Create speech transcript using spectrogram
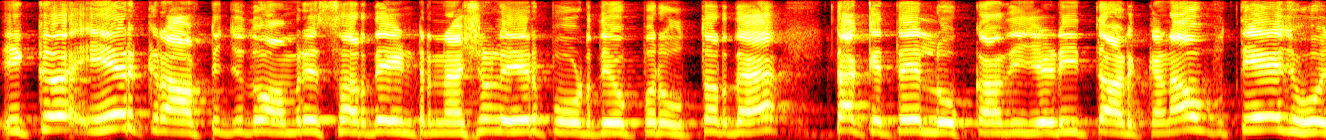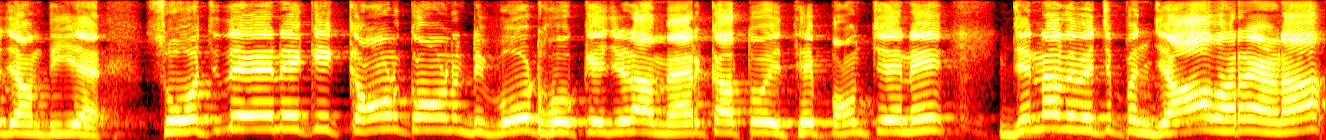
ਇੱਕ 에ਅਰਕ੍ਰਾਫਟ ਜਦੋਂ ਅੰਮ੍ਰਿਤਸਰ ਦੇ ਇੰਟਰਨੈਸ਼ਨਲ 에ਅਰਪੋਰਟ ਦੇ ਉੱਪਰ ਉਤਰਦਾ ਤਾਂ ਕਿਤੇ ਲੋਕਾਂ ਦੀ ਜਿਹੜੀ ਧੜਕਣ ਆ, ਉਹ ਤੇਜ਼ ਹੋ ਜਾਂਦੀ ਹੈ। ਸੋਚਦੇ ਨੇ ਕਿ ਕੌਣ-ਕੌਣ ਡਿਵੋਟ ਹੋ ਕੇ ਜਿਹੜਾ ਅਮਰੀਕਾ ਤੋਂ ਇੱਥੇ ਪਹੁੰਚੇ ਨੇ, ਜਿਨ੍ਹਾਂ ਦੇ ਵਿੱਚ ਪੰਜਾਬ, ਹਰਿਆਣਾ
